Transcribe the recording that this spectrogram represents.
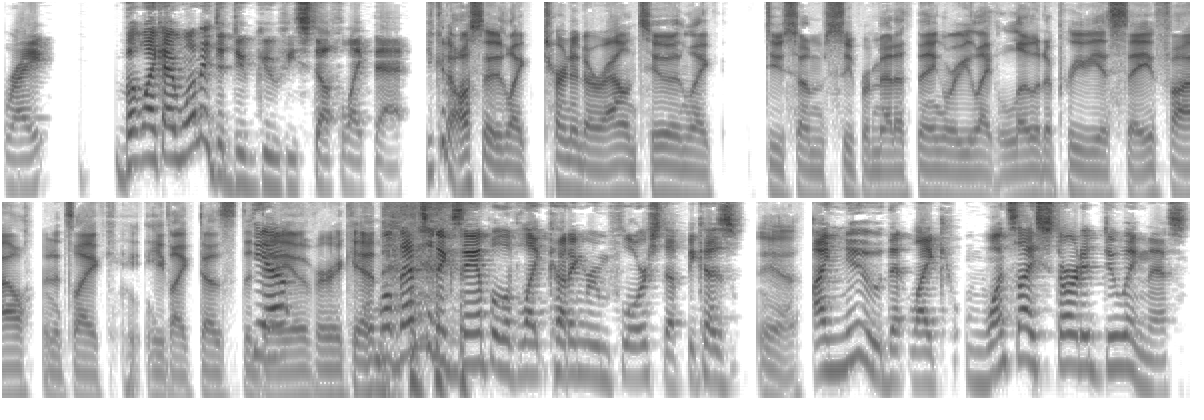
right? But like I wanted to do goofy stuff like that. You could also like turn it around too and like do some super meta thing where you like load a previous save file and it's like he- like does the Yeah. day over again. Well, that's an example of like cutting room floor stuff because yeah. I knew that like once I started doing this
